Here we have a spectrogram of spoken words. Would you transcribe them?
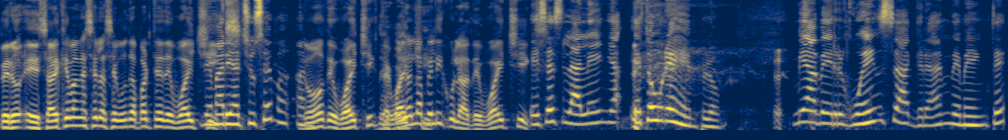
pero eh, ¿sabes qué van a hacer la segunda parte de White Chicks? De María Chusema. Ah, No, de White Chicks. ¿Te acuerdas la película? De White Chicks. Esa es la leña. Esto es un ejemplo. Me avergüenza grandemente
